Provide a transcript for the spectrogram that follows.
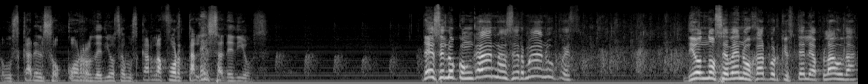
a buscar el socorro de Dios, a buscar la fortaleza de Dios. Déselo con ganas, hermano, pues. Dios no se va a enojar porque usted le aplauda.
